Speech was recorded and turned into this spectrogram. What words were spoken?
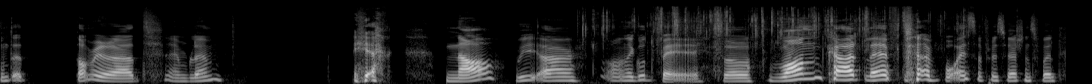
Und a Domirad emblem. Yeah, now we are on a good way. So one card left. Voice of Resurgence foil. Well.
